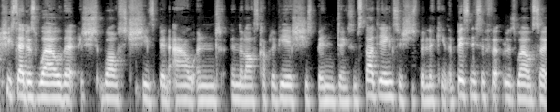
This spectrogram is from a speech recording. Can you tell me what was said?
she said as well that she, whilst she's been out and in the last couple of years, she's been doing some studying. So she's been looking at the business of football as well. So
